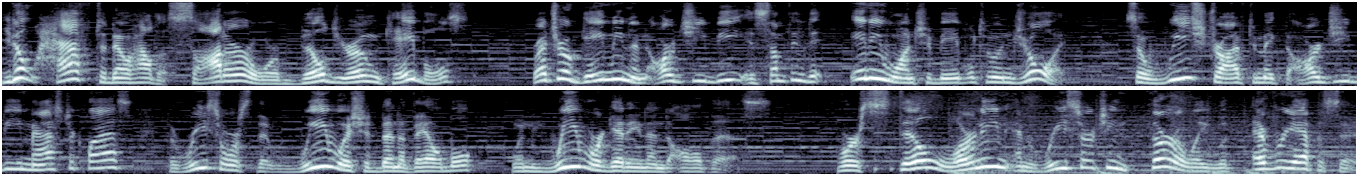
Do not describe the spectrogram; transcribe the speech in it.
You don't have to know how to solder or build your own cables. Retro gaming and RGB is something that anyone should be able to enjoy. So we strive to make the RGB Masterclass the resource that we wish had been available when we were getting into all this. We're still learning and researching thoroughly with every episode,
